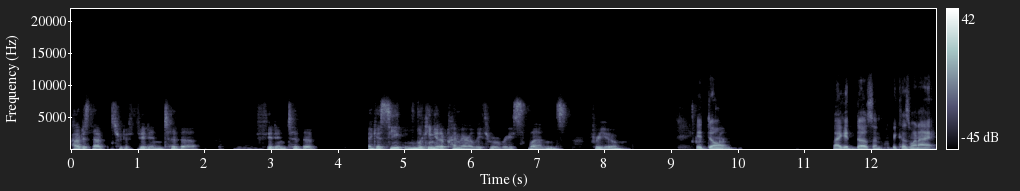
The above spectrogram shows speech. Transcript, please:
how does that sort of fit into the fit into the i guess see looking at it primarily through a race lens for you? It don't. Like it doesn't because when i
